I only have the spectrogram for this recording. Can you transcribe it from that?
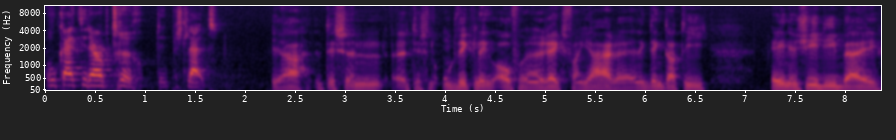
hoe kijkt u daarop terug, op dit besluit? Ja, het is, een, het is een ontwikkeling over een reeks van jaren. En ik denk dat die energie die bij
